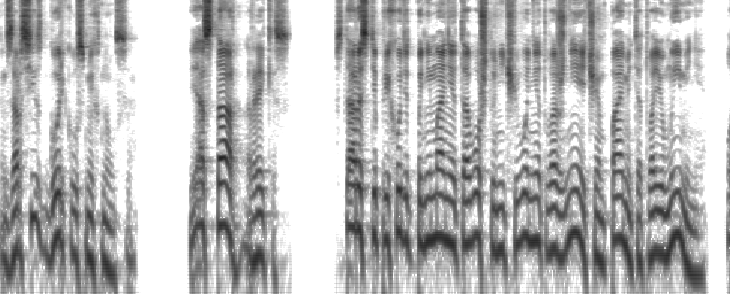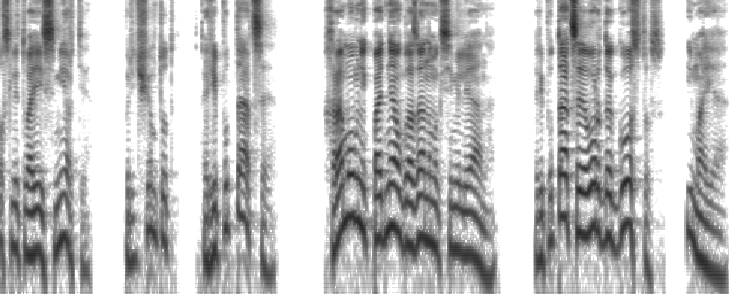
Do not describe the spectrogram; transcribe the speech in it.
Экзорцист горько усмехнулся. «Я стар, Рекис. В старости приходит понимание того, что ничего нет важнее, чем память о твоем имени, после твоей смерти. Причем тут репутация? Храмовник поднял глаза на Максимилиана. Репутация Орда Гостус и моя.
